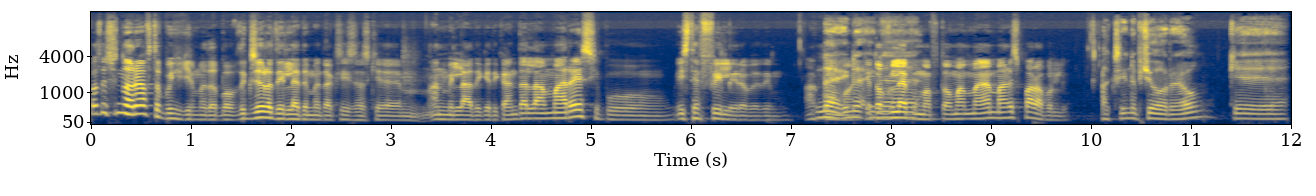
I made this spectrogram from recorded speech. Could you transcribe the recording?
Πάντως είναι ωραίο αυτό που έχει γίνει με τον Bob. Δεν ξέρω τι λέτε μεταξύ σας και μ, αν μιλάτε και τι κάνετε, αλλά μ' αρέσει που είστε φίλοι, ρε παιδί μου. Ακόμα. Ναι, είναι- και το είναι- βλέπουμε αυτό. Μα- μα- Μ' αρέσει πάρα πολύ. Εντάξει, είναι πιο ωραίο και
